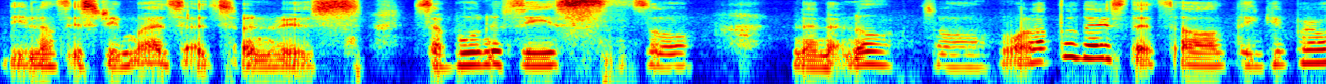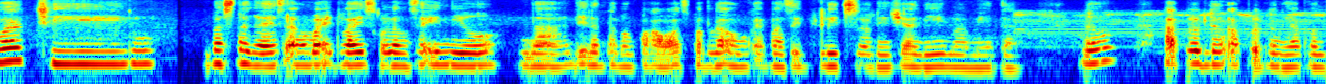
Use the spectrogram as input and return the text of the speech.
Di lang sa stream ads on reels sa bonuses. So na na no? So wala to guys that's all. Thank you for watching. Basta guys, ang ma-advise ko lang sa inyo na di lang tamang pakawas paglaong kay pasig rin siya ni Mamita. No? Upload lang, upload lang yapon.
